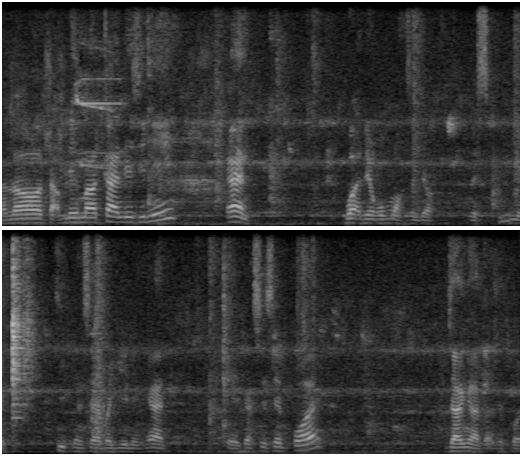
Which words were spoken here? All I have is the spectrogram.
Kalau tak boleh makan di sini, kan? Buat di rumah saja. Resipi ni. Tip yang saya bagi ni kan. Okay, kasih sampel. Jangan tak sampel.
